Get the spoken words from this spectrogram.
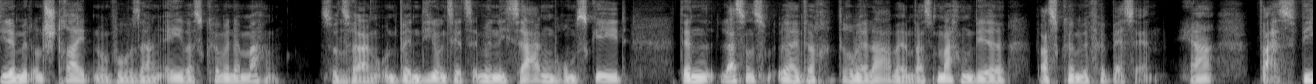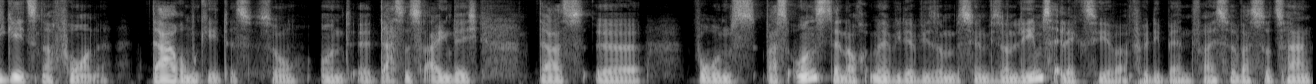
die da mit uns streiten und wo wir sagen, ey, was können wir da machen, sozusagen. Mhm. Und wenn die uns jetzt immer nicht sagen, worum es geht, dann lass uns einfach drüber labern. Was machen wir, was können wir verbessern, ja, was, wie geht's nach vorne? Darum geht es so. Und äh, das ist eigentlich das, äh, worum es, was uns denn auch immer wieder wie so ein bisschen wie so ein Lebenselixier war für die Band, weißt du, was sozusagen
